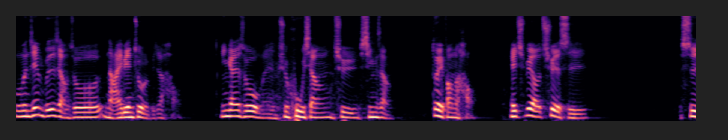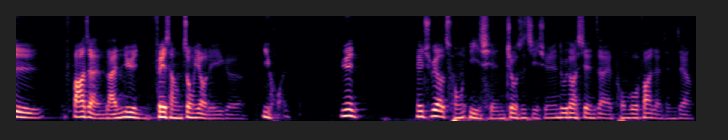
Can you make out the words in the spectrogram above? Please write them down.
我们今天不是讲说哪一边做的比较好，应该说我们去互相去欣赏对方的好。HBL 确实是发展蓝运非常重要的一个一环，因为 HBL 从以前九十几学年度到现在蓬勃发展成这样。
